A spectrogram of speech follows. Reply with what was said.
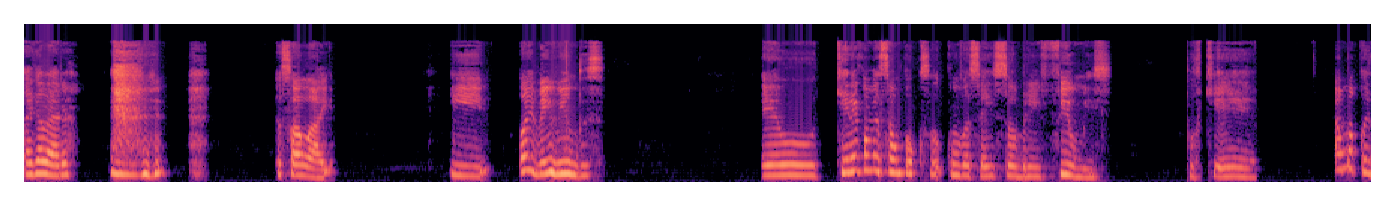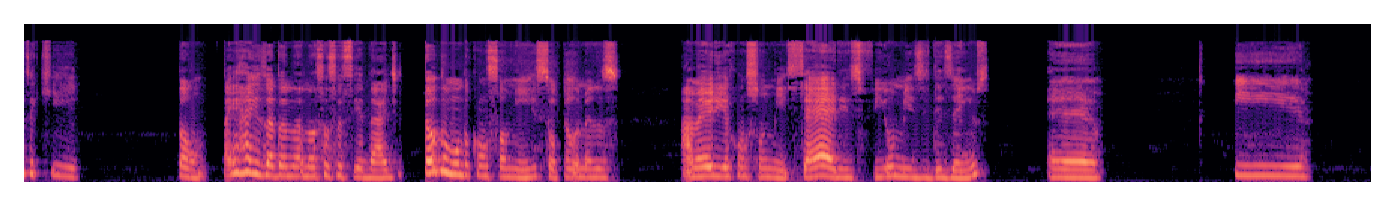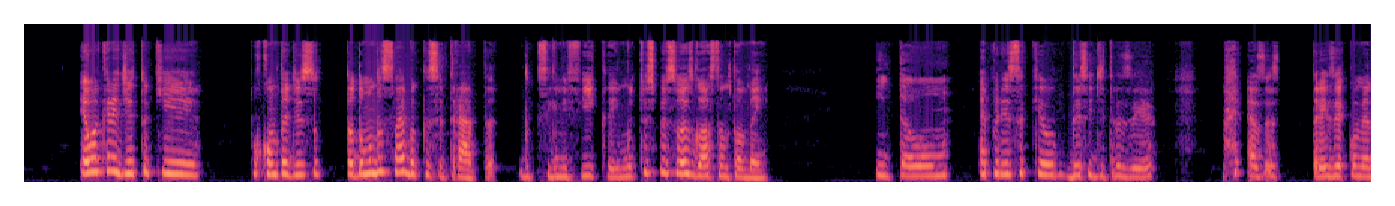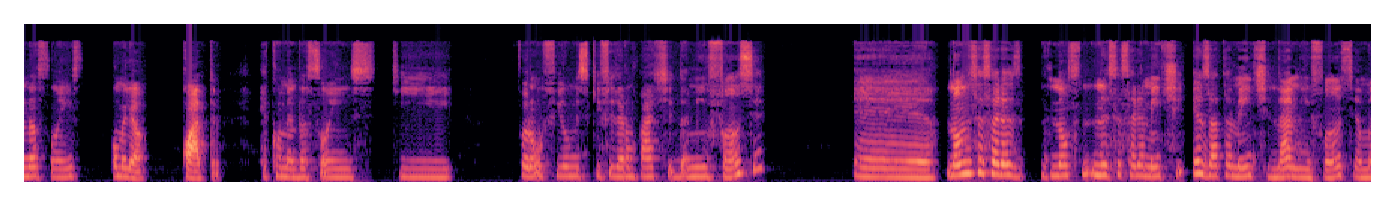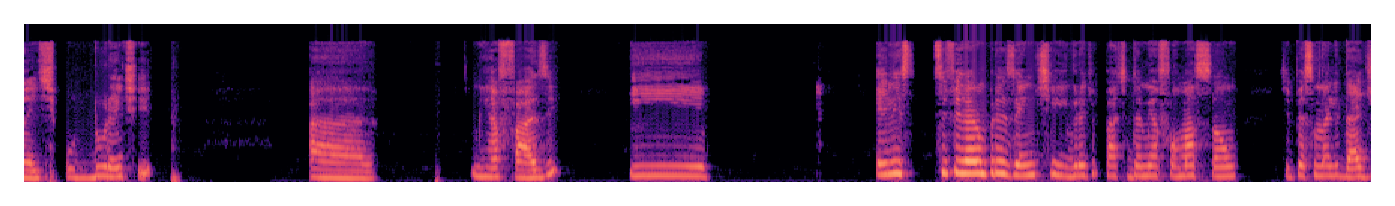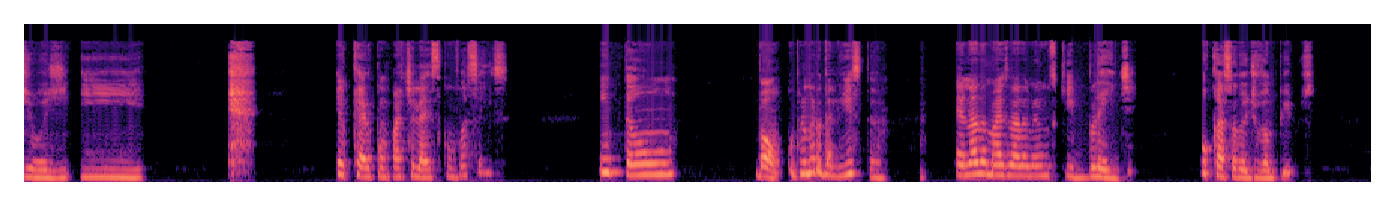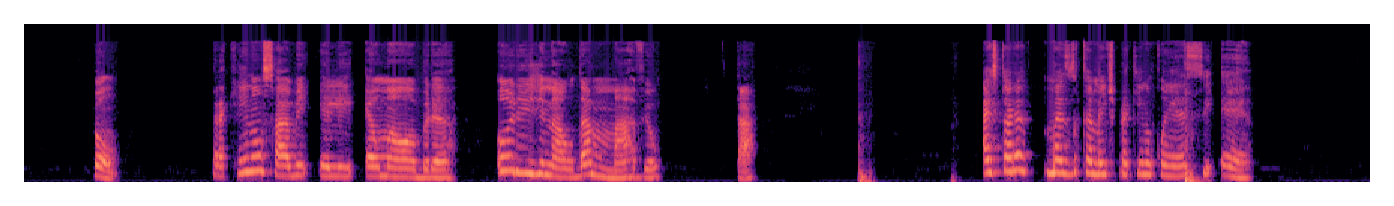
Oi, galera. Eu sou a Lai. E oi, bem-vindos. Eu queria conversar um pouco so- com vocês sobre filmes, porque é uma coisa que, bom, tá enraizada na nossa sociedade. Todo mundo consome isso, ou pelo menos a maioria consome séries, filmes e desenhos. É, E eu acredito que por conta disso todo mundo saiba o que se trata, do que significa, e muitas pessoas gostam também. Então, é por isso que eu decidi trazer essas três recomendações, ou melhor, quatro recomendações que foram filmes que fizeram parte da minha infância. É, não, não necessariamente exatamente na minha infância, mas tipo, durante a minha fase. E eles se fizeram presente em grande parte da minha formação de personalidade hoje. E eu quero compartilhar isso com vocês. Então, bom, o primeiro da lista é nada mais nada menos que Blade, o caçador de vampiros. Bom, para quem não sabe, ele é uma obra original da Marvel, tá? A história, basicamente, para quem não conhece, é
